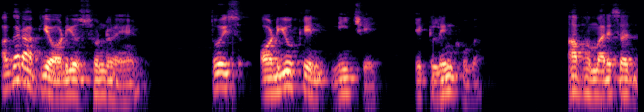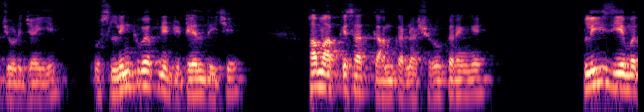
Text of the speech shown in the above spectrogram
अगर आप ये ऑडियो सुन रहे हैं तो इस ऑडियो के नीचे एक लिंक होगा। आप हमारे साथ जुड़ जाइए। उस लिंक में अपनी डिटेल दीजिए। हम आपके साथ काम करना शुरू करेंगे। प्लीज़ ये मत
